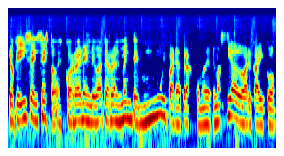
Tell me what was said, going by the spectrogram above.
lo que dice es esto, es correr el debate realmente muy para atrás, como demasiado arcaico.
